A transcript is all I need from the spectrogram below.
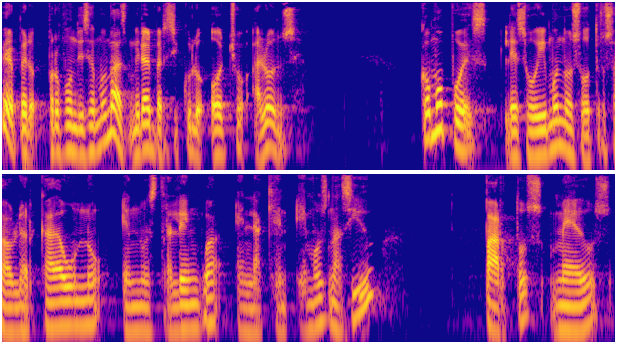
Pero, pero profundicemos más. Mira el versículo 8 al 11. ¿Cómo pues les oímos nosotros hablar cada uno en nuestra lengua en la que hemos nacido? Partos, medos,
